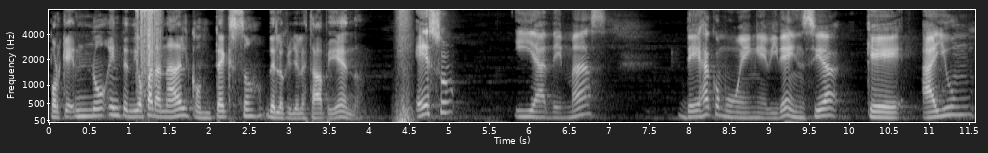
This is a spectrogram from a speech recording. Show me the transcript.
porque no entendió para nada el contexto de lo que yo le estaba pidiendo. Eso y además deja como en evidencia que hay un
